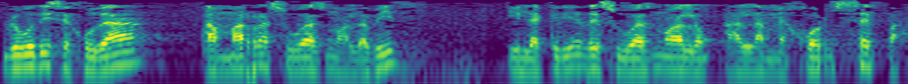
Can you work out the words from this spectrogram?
Luego dice, Judá amarra su asno a la vid y la cría de su asno a, la mejor cepa.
